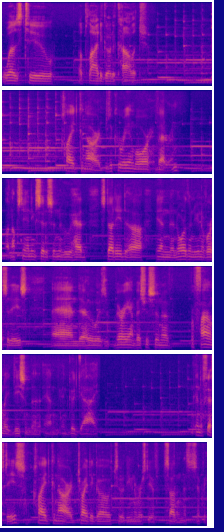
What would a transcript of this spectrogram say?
was to apply to go to college. Clyde Kennard was a Korean War veteran, an upstanding citizen who had studied uh, in northern universities and uh, who was very ambitious and a profoundly decent and, and, and good guy. In the 50s, Clyde Kennard tried to go to the University of Southern Mississippi.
